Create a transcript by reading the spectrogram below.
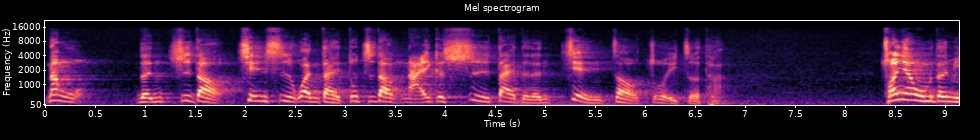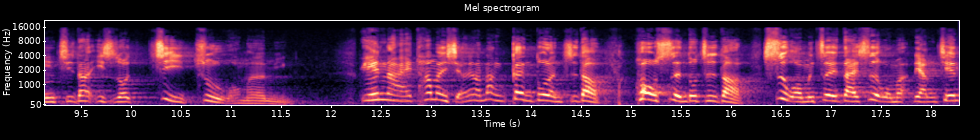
让我。人知道千世万代都知道哪一个世代的人建造做一座塔，传扬我们的名。其实他意思说记住我们的名。原来他们想要让更多人知道，后世人都知道，是我们这一代，是我们两千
